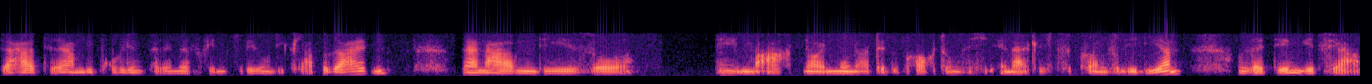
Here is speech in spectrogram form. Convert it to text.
Da hat, haben die Problemfälle in der Friedensbewegung die Klappe gehalten. Dann haben die so sieben, acht, neun Monate gebraucht, um sich inhaltlich zu konsolidieren. Und seitdem geht es ja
